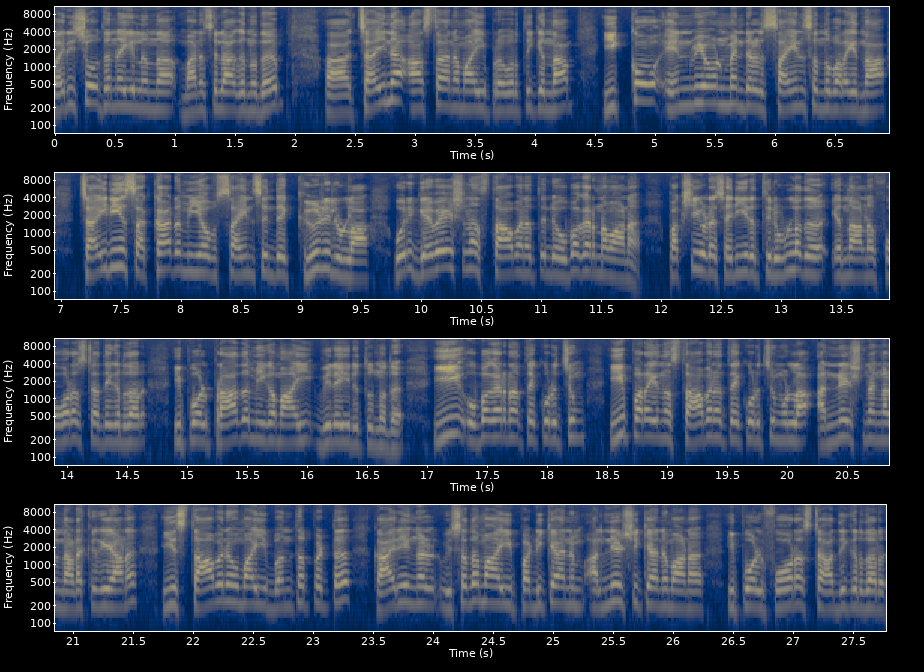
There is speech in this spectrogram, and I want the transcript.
പരിശോധനയിൽ നിന്ന് മനസ്സിലാകുന്നത് ചൈന ആസ്ഥാനമായി പ്രവർത്തിക്കുന്ന ഇക്കോ എൻവയോൺമെന്റൽ സയൻസ് എന്ന് പറയുന്ന ചൈനീസ് അക്കാദമി ഓഫ് സയൻസിന്റെ കീഴിലുള്ള ഒരു ഗവേഷണ സ്ഥാപനത്തിന്റെ ഉപകരണമാണ് പക്ഷിയുടെ ശരീരത്തിലുള്ളത് എന്നാണ് ഫോറസ്റ്റ് അധികൃതർ ഇപ്പോൾ പ്രാഥമികമായി വിലയിരുത്തുന്നത്. ഈ ഉപകരണത്തെക്കുറിച്ചും ഈ പറയുന്ന സ്ഥാപനത്തെക്കുറിച്ചുമുള്ള അന്വേഷണങ്ങൾ നടക്കുകയാണ്. ഈ സ്ഥാപനവുമായി ബന്ധപ്പെട്ട് കാര്യങ്ങൾ വിശദമായി പഠിക്കാനും അന്വേഷിക്കാനുമാണ് ഇപ്പോൾ ഫോറസ്റ്റ് അധികൃതർ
